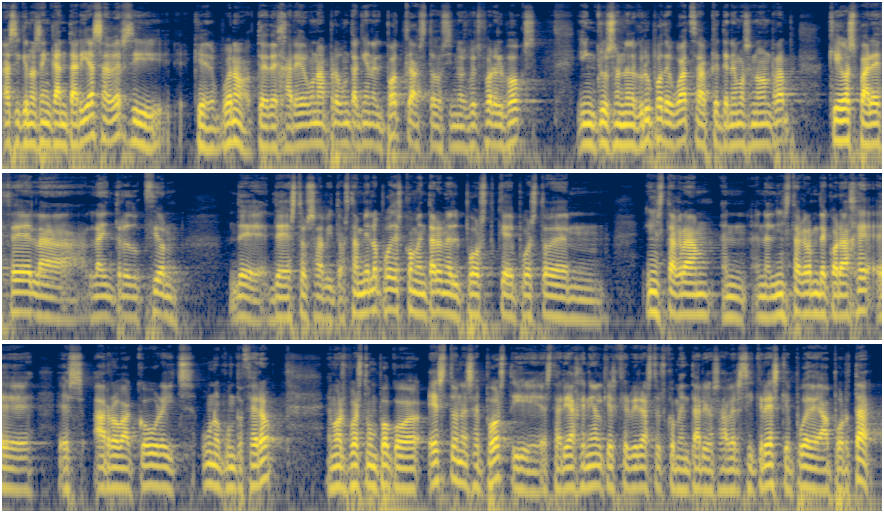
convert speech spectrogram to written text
Así que nos encantaría saber si, que bueno, te dejaré una pregunta aquí en el podcast o si nos ves por el box, incluso en el grupo de WhatsApp que tenemos en OnRamp, ¿qué os parece la, la introducción de, de, estos hábitos? También lo puedes comentar en el post que he puesto en Instagram, en, en el Instagram de Coraje, eh, es arroba courage 1.0. Hemos puesto un poco esto en ese post y estaría genial que escribieras tus comentarios a ver si crees que puede aportar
